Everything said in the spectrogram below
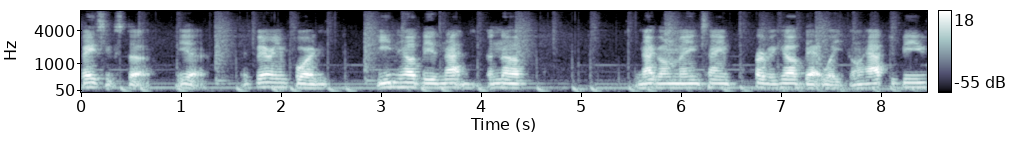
Basic stuff. Yeah, it's very important. Eating healthy is not enough. You're not gonna maintain perfect health that way. You're gonna have to be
